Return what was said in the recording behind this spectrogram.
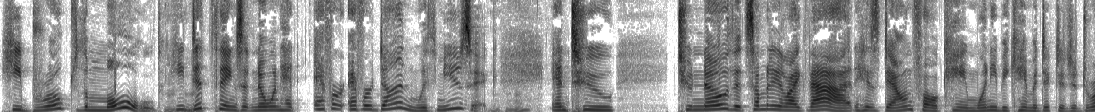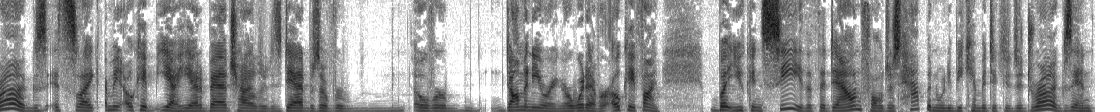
he broke the mold. He did things that no one had ever, ever done with music. And to to know that somebody like that, his downfall came when he became addicted to drugs. It's like, I mean, okay, yeah, he had a bad childhood. His dad was over over domineering or whatever. Okay, fine. But you can see that the downfall just happened when he became addicted to drugs and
